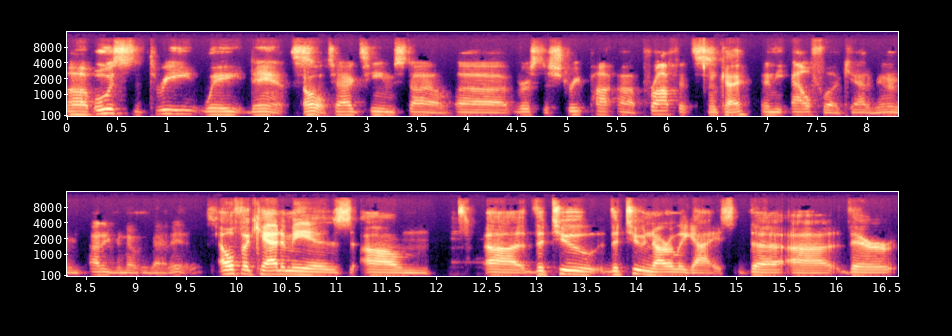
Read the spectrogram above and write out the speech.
Uh, what was the three-way dance? Oh. tag team style uh, versus the Street po- uh, Profits Okay. and the Alpha Academy. I don't, even, I don't even know who that is. Alpha Academy is um uh the two the two gnarly guys. The uh they're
